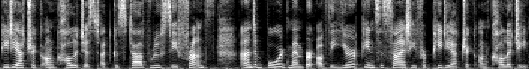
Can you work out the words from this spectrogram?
paediatric oncologist at Gustave Roussy, France, and a board member of the European Society for Paediatric Oncology.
